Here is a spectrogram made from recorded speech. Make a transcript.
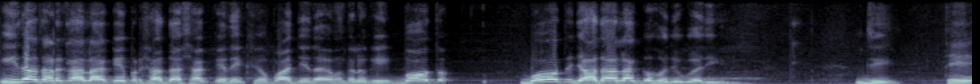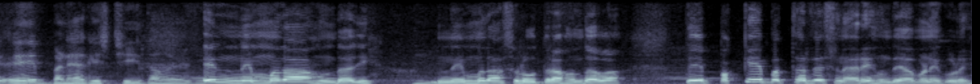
ਇਹਦਾ ਤੜਕਾ ਲਾ ਕੇ ਪ੍ਰਸ਼ਾਦਾ ਛਕ ਕੇ ਦੇਖਿਓ ਭਾਜੇ ਦਾ ਮਤਲਬ ਕਿ ਬਹੁਤ ਬਹੁਤ ਜ਼ਿਆਦਾ ਅਲੱਗ ਹੋ ਜਾਊਗਾ ਜੀ। ਜੀ। ਤੇ ਇਹ ਬਣਿਆ ਕਿਸ ਚੀਜ਼ ਦਾ ਹੋਇਆ ਜੀ? ਇਹ ਨਿੰਮ ਦਾ ਹੁੰਦਾ ਜੀ। ਨਿੰਮ ਦਾ ਸਲੋਤਰਾ ਹੁੰਦਾ ਵਾ। ਤੇ ਪੱਕੇ ਪੱਥਰ ਦੇ ਸੁਨਹਿਰੇ ਹੁੰਦੇ ਆ ਆਪਣੇ ਕੋਲੇ।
